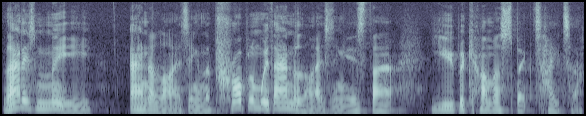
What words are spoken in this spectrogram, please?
That is me analyzing. And the problem with analyzing is that you become a spectator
